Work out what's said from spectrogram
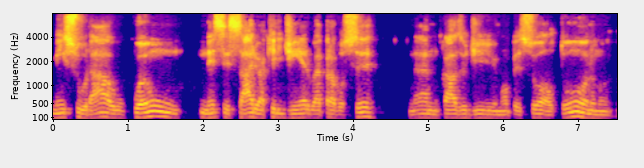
mensurar o quão necessário aquele dinheiro é para você, né? No caso de uma pessoa autônoma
